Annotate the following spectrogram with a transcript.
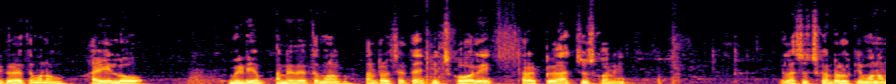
ఇక్కడైతే మనం హై లో మీడియం అనేది అయితే మనం కంట్రోల్స్ అయితే ఇచ్చుకోవాలి. కరెక్ట్గా చూసుకొని ఇలా స్విచ్ కంట్రోల్కి మనం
